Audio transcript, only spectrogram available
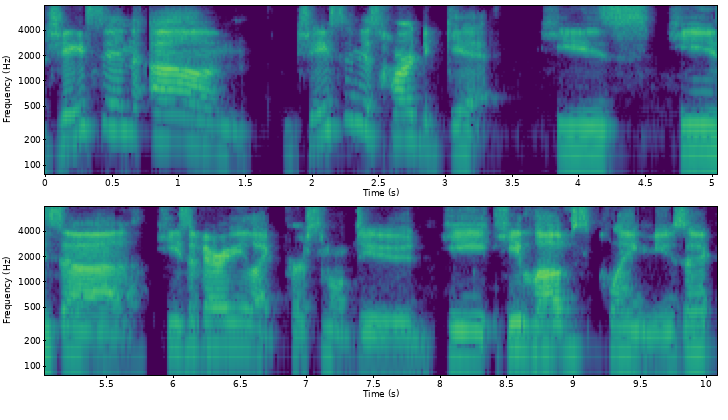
Jason, um, Jason is hard to get. He's he's uh he's a very like personal dude. He he loves playing music,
